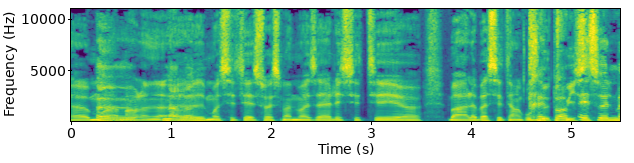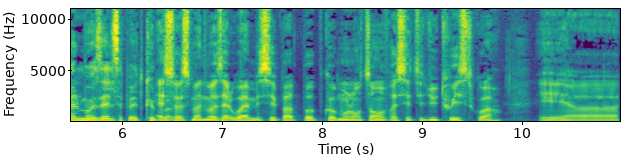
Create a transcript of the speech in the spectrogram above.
Euh, moi, Euh, Marlon, euh, Marlon. moi c'était SOS Mademoiselle et c'était, euh, bah à la base c'était un groupe Très de pop. twist. SOL Mademoiselle, ça peut être que pop. SOS Mademoiselle, ouais, mais c'est pas pop comme on l'entend. En vrai, c'était du twist, quoi. Et euh,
